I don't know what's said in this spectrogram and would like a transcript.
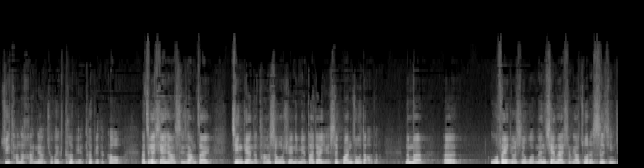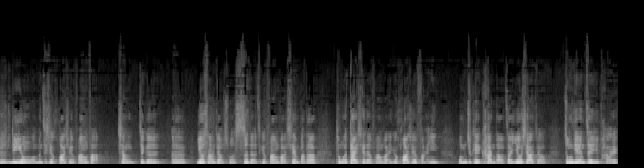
聚糖的含量就会特别特别的高。那这个现象实际上在经典的糖生物学里面大家也是关注到的。那么呃，无非就是我们现在想要做的事情，就是利用我们这些化学方法。像这个呃右上角所示的这个方法，先把它通过代谢的方法一个化学反应，我们就可以看到在右下角中间这一排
